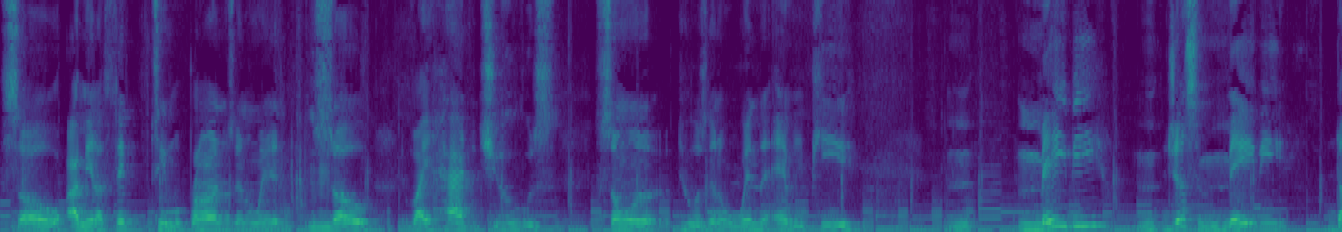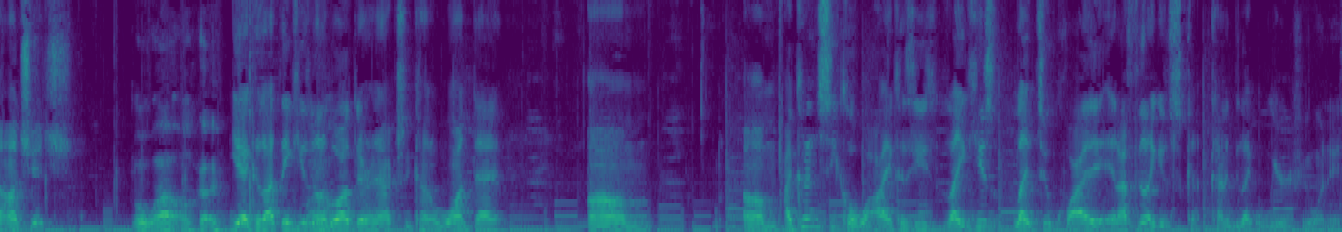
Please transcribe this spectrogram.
So I mean, I think Team LeBron is gonna win. Mm-hmm. So if I had to choose someone who was gonna win the MVP, m- maybe, just maybe, Doncic. Oh wow. Okay. Yeah, because I think he's gonna go out there and actually kind of want that. Um, um, I couldn't see Kawhi because he's like he's like too quiet, and I feel like it's kind of be like weird if he won it.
